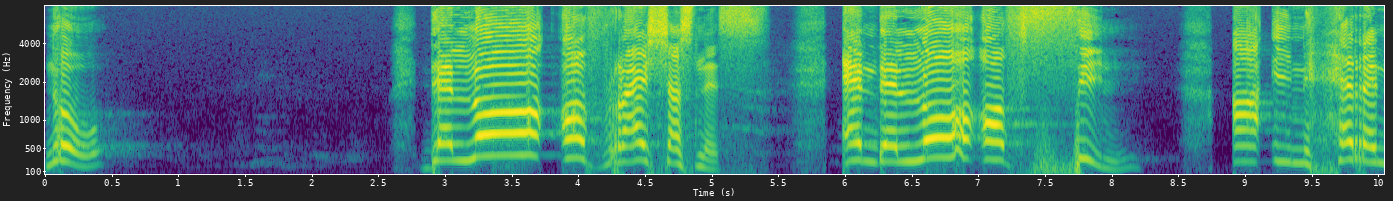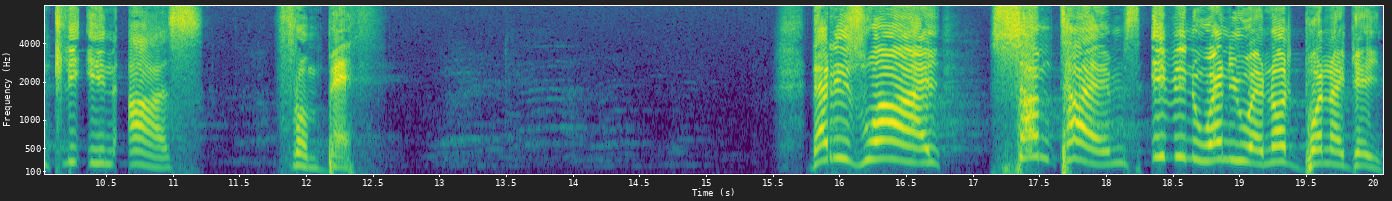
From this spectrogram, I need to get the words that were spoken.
No. the law of righteousness and the law of sin are inherently in us from birth. That is why sometimes, even when you were not born again,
